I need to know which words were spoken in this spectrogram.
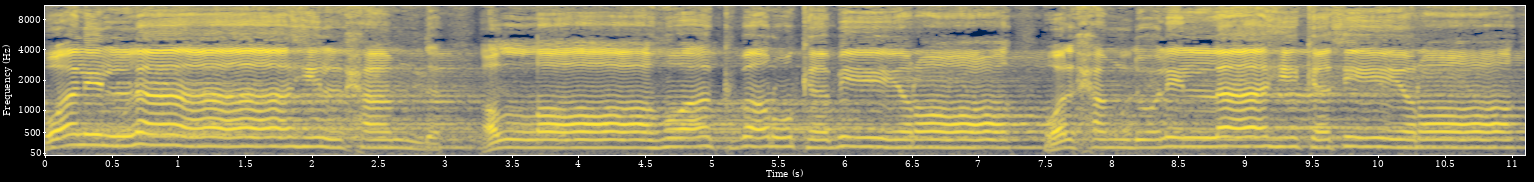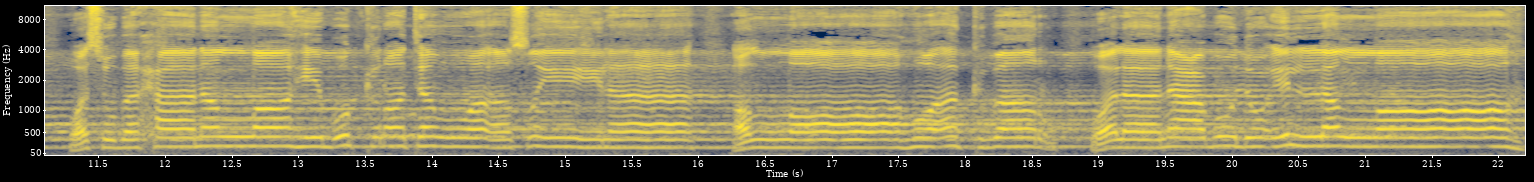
ولله الحمد. الله أكبر كبيرا والحمد لله كثيرا وسبحان الله بكرة وأصيلا الله أكبر ولا نعبد إلا الله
